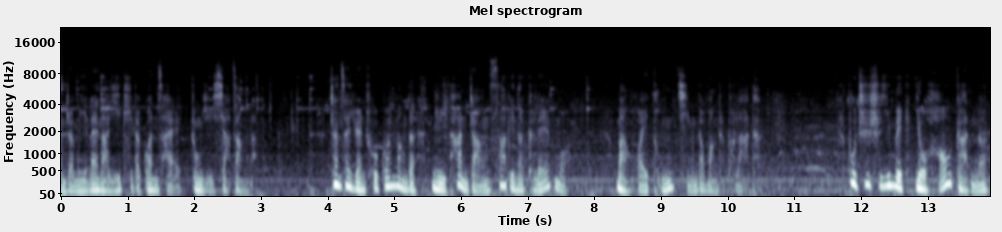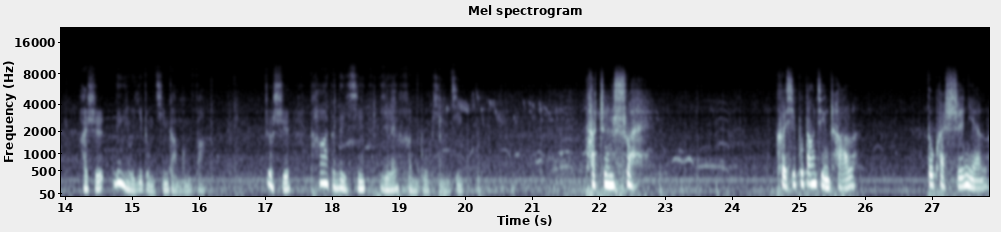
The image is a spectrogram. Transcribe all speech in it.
放着米莱娜遗体的棺材终于下葬了。站在远处观望的女探长萨比娜·克莱莫，满怀同情地望着普拉特。不知是因为有好感呢，还是另有一种情感萌发。这时，他的内心也很不平静。他真帅，可惜不当警察了，都快十年了。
